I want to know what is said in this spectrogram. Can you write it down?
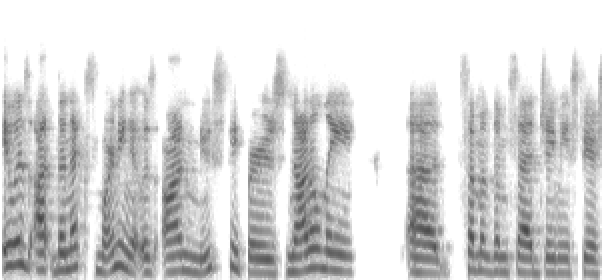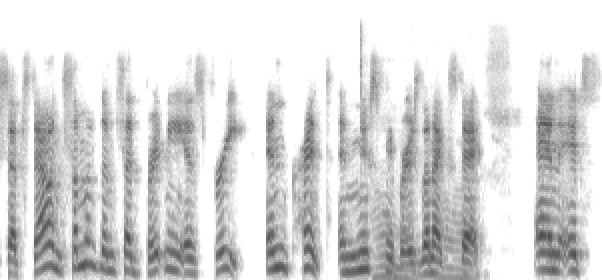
it was uh, the next morning, it was on newspapers. Not only uh, some of them said Jamie Spears steps down, some of them said Britney is free in print in newspapers oh the next gosh. day. And it's,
